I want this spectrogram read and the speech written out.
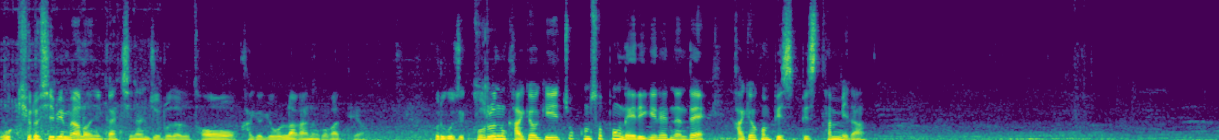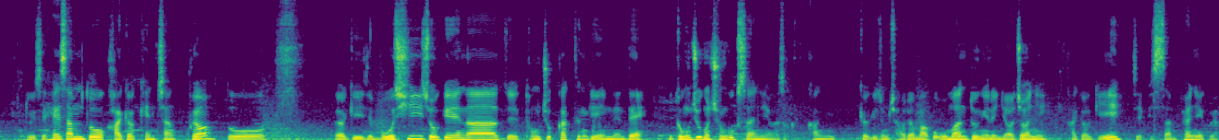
5kg 12만 원이니까 지난주보다도 더 가격이 올라가는 것 같아요. 그리고 이제 굴은 가격이 조금 소폭 내리긴 했는데 가격은 비슷비슷합니다. 그리고 이제 해삼도 가격 괜찮고요. 또 여기 이제 모시조개나 이제 동죽 같은 게 있는데 이 동죽은 중국산이에요. 그래서 가격이 좀 저렴하고 오만동이는 여전히 가격이 이제 비싼 편이고요.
